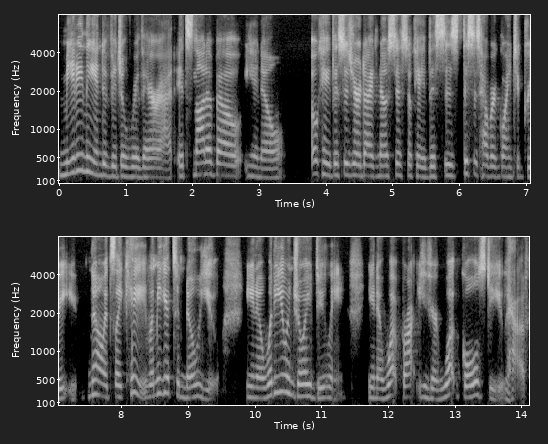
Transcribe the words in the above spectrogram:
meeting the individual where they're at. It's not about you know okay this is your diagnosis. Okay this is this is how we're going to greet you. No it's like hey let me get to know you. You know what do you enjoy doing? You know what brought you here? What goals do you have?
